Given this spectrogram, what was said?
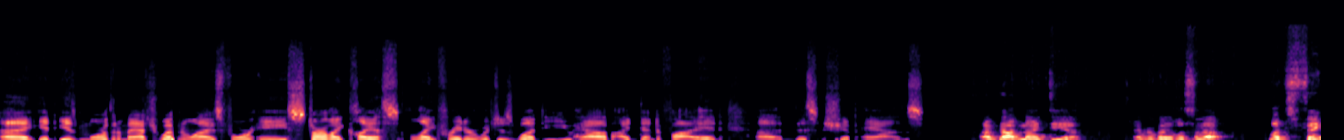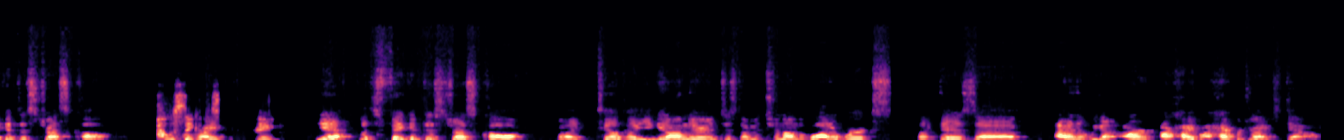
uh, it is more than a match weapon wise for a Starlight class light freighter, which is what you have identified uh, this ship as. I've got an idea. Everybody, listen up. Let's fake a distress call. I was thinking All the same thing. Yeah, let's fake a distress call like Teelka, you get on there and just I mean turn on the waterworks. Like there's uh I don't know, we got our our hyper our hyperdrive's down.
